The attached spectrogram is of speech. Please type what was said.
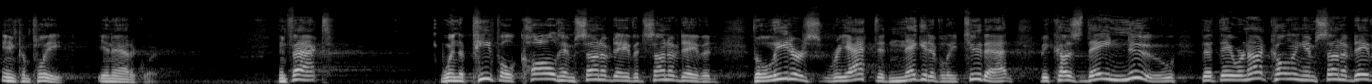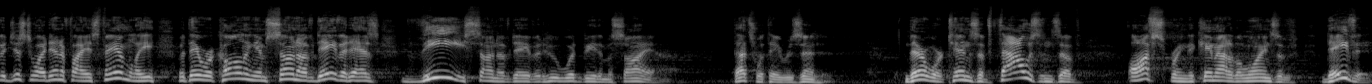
incomplete, inadequate. In fact, when the people called him son of David, son of David, the leaders reacted negatively to that because they knew that they were not calling him son of David just to identify his family, but they were calling him son of David as the son of David who would be the Messiah. That's what they resented. There were tens of thousands of offspring that came out of the loins of David.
